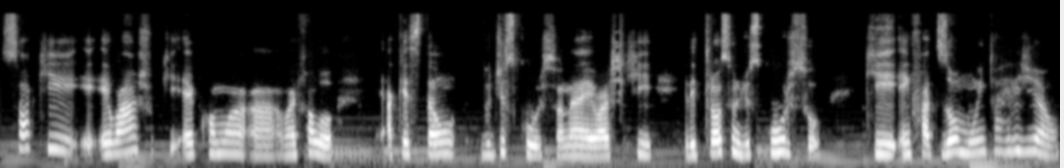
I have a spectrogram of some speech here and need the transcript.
Só que eu acho que é como a, a Mai falou, a questão do discurso, né? Eu acho que ele trouxe um discurso que enfatizou muito a religião.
